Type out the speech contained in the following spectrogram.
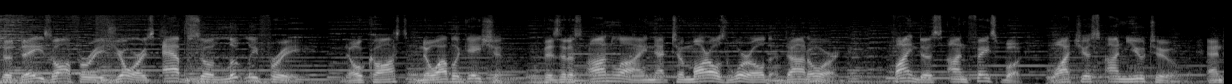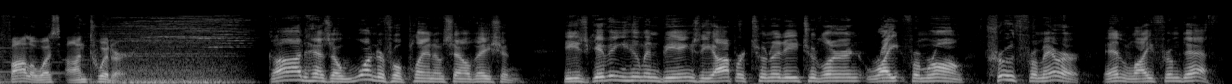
Today's offer is yours absolutely free. No cost, no obligation. Visit us online at tomorrowsworld.org. Find us on Facebook, watch us on YouTube, and follow us on Twitter. God has a wonderful plan of salvation. He's giving human beings the opportunity to learn right from wrong, truth from error, and life from death.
